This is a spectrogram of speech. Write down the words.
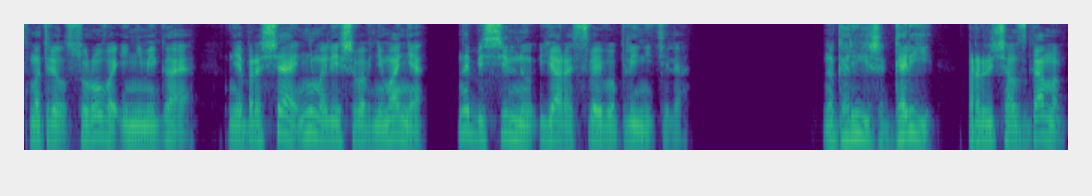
смотрел сурово и не мигая, не обращая ни малейшего внимания на бессильную ярость своего пленителя. «Но гори же, гори!» – прорычал Сгама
